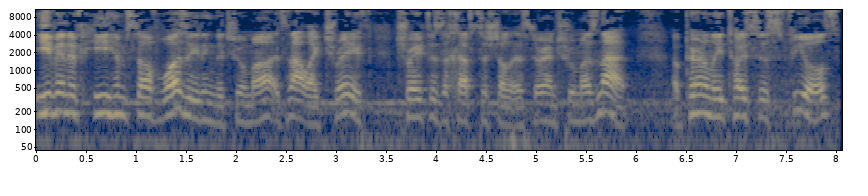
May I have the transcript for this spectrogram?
Even if he himself was eating the truma, it's not like treif. Treif is a chefza shel iser, and truma is not. Apparently, Toisus feels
